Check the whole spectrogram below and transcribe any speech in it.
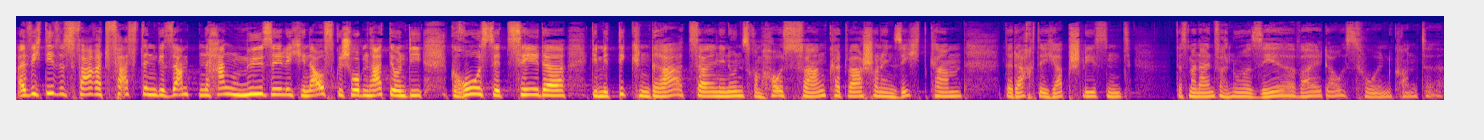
als ich dieses Fahrrad fast den gesamten Hang mühselig hinaufgeschoben hatte und die große Zeder, die mit dicken Drahtseilen in unserem Haus verankert war, schon in Sicht kam, da dachte ich abschließend, dass man einfach nur sehr weit ausholen konnte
